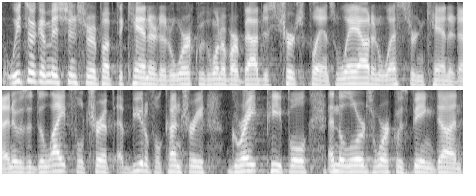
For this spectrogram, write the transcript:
we took a mission trip up to Canada to work with one of our Baptist church plants way out in Western Canada. And it was a delightful trip, a beautiful country, great people, and the Lord's work was being done.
